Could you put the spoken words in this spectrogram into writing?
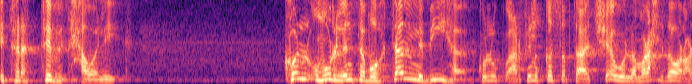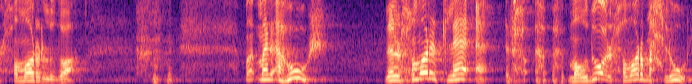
اترتبت حواليك. كل الأمور اللي أنت مهتم بيها كلكم عارفين القصة بتاعت شاول لما راح يدور على الحمار اللي ضاع. ما لقاهوش. لأن الحمار اتلاقى. موضوع الحمار محلول.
